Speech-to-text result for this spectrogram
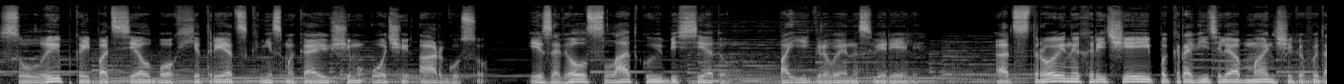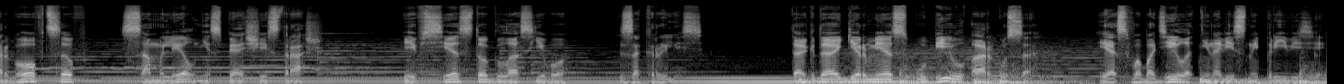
С улыбкой подсел бог-хитрец к несмыкающему очи Аргусу и завел сладкую беседу, поигрывая на свирели. От стройных речей покровителя обманщиков и торговцев сомлел неспящий страж, и все сто глаз его закрылись. Тогда Гермес убил Аргуса и освободил от ненавистной привязи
